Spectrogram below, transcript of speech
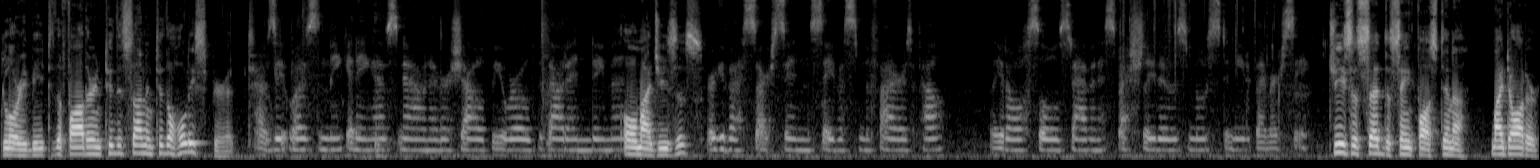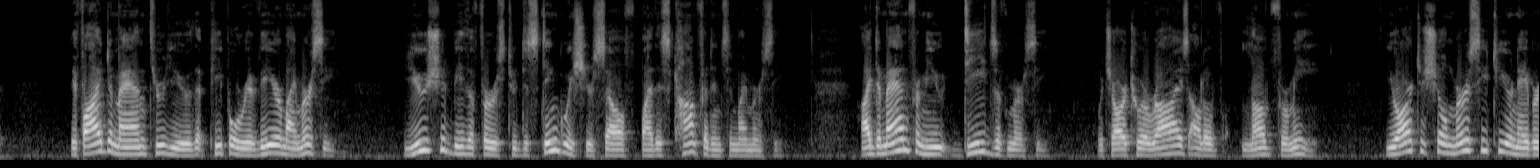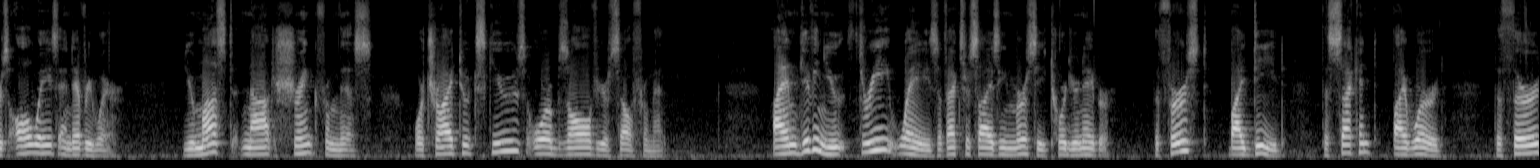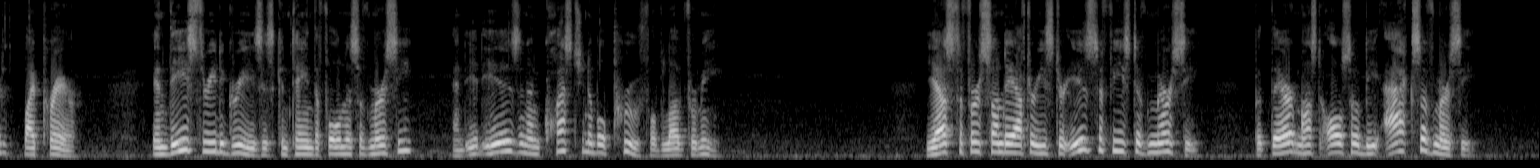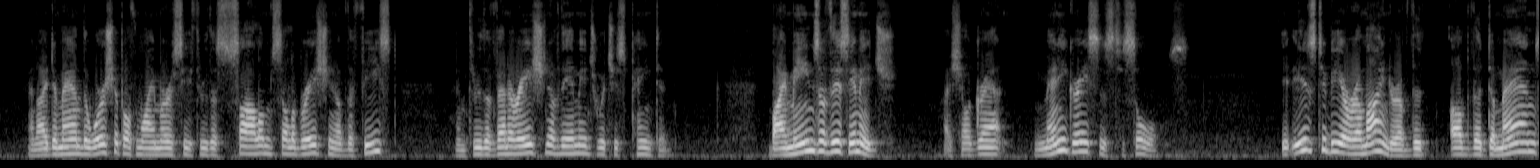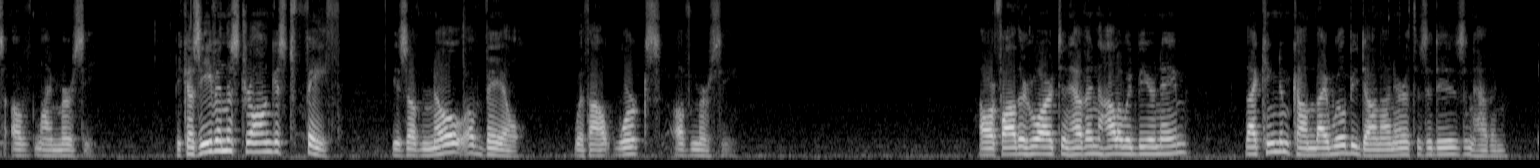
Glory be to the Father, and to the Son, and to the Holy Spirit. As it was in the beginning, as now, and ever shall be, world without end. Amen. O my Jesus, Forgive us our sins, save us from the fires of hell. Lead all souls to heaven, especially those most in need of thy mercy. Jesus said to Saint Faustina, My daughter, if I demand through you that people revere my mercy, you should be the first to distinguish yourself by this confidence in my mercy. I demand from you deeds of mercy, which are to arise out of love for me. You are to show mercy to your neighbors always and everywhere. You must not shrink from this or try to excuse or absolve yourself from it. I am giving you three ways of exercising mercy toward your neighbor. The first, by deed, the second, by word, the third, by prayer. In these three degrees is contained the fullness of mercy, and it is an unquestionable proof of love for me. Yes, the first Sunday after Easter is the feast of mercy, but there must also be acts of mercy. And I demand the worship of my mercy through the solemn celebration of the feast and through the veneration of the image which is painted. By means of this image, I shall grant many graces to souls. It is to be a reminder of the, of the demands of my mercy, because even the strongest faith is of no avail without works of mercy. Our Father who art in heaven, hallowed be your name. Thy kingdom come, thy will be done on earth as it is in heaven.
